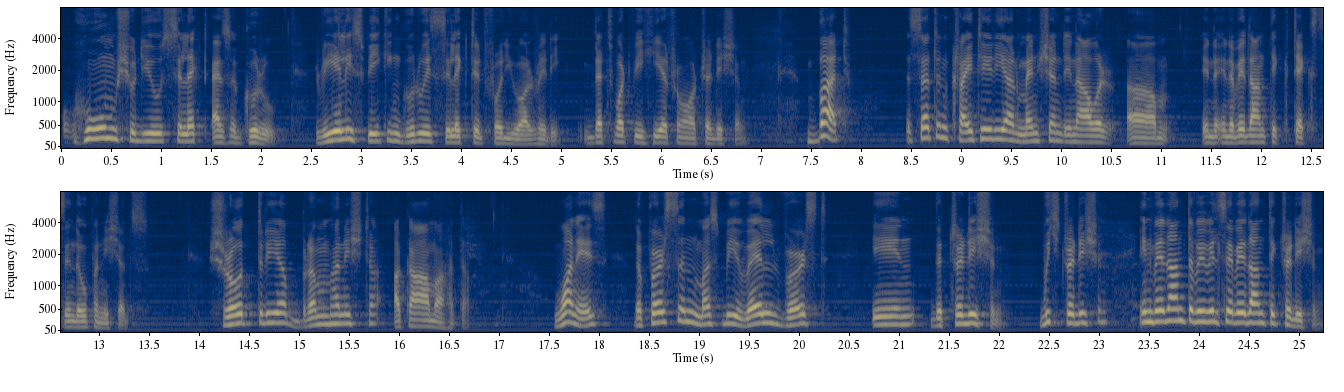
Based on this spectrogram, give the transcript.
whom should you select as a guru? Really speaking, guru is selected for you already. That's what we hear from our tradition. But certain criteria are mentioned in our um, in, in the Vedantic texts in the Upanishads. Shrotriya Brahmanishta Akamahata. One is the person must be well versed in the tradition. Which tradition? In Vedanta, we will say Vedantic tradition.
